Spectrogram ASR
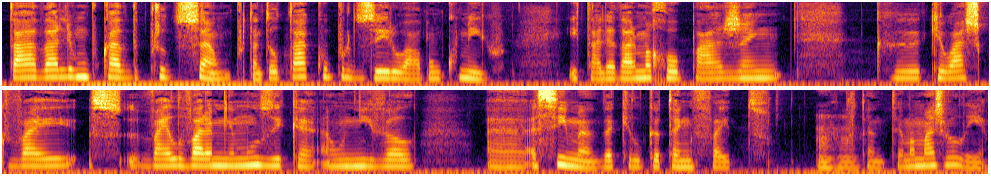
está a dar-lhe um bocado de produção. Portanto, ele está a coproduzir o álbum comigo e está-lhe a dar uma roupagem que, que eu acho que vai, vai levar a minha música a um nível ah, acima daquilo que eu tenho feito. Uhum. Portanto, é uma mais-valia.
